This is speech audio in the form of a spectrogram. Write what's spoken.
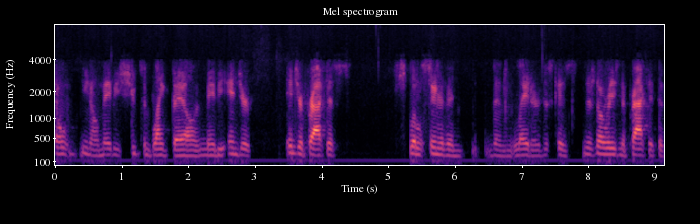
don't you know maybe shoot some blank bale and maybe injure injure practice a little sooner than than later, just because there's no reason to practice if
